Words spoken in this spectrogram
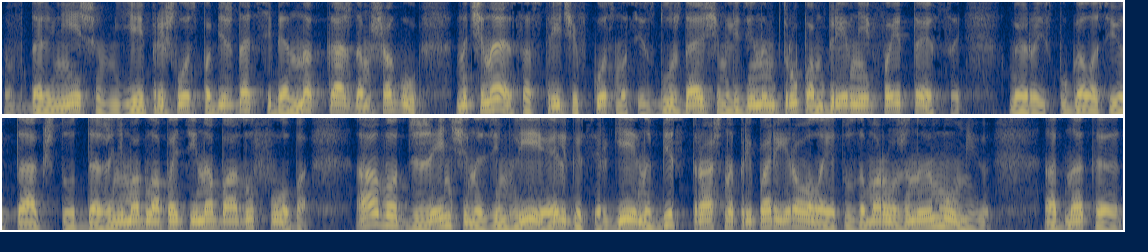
В дальнейшем ей пришлось побеждать себя на каждом шагу, начиная со встречи в космосе с блуждающим ледяным трупом древней Фаэтессы, Эра испугалась ее так, что даже не могла пойти на базу Фоба. А вот женщина Земли, Эльга Сергеевна, бесстрашно препарировала эту замороженную мумию. Однако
